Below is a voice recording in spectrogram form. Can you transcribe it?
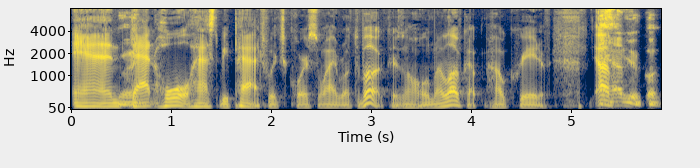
And Right. that hole has to be patched, which, of course, is why I wrote the book. There's a hole in my love cup. How creative. I Um, have your book.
